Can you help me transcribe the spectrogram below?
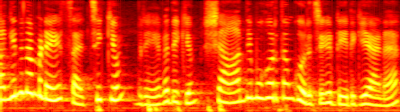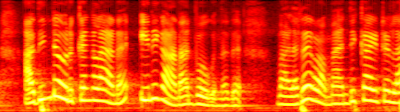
അങ്ങനെ നമ്മുടെ സച്ചിക്കും രേവതിക്കും ശാന്തി മുഹൂർത്തം കുറിച്ച് കിട്ടിയിരിക്കുകയാണ്. അതിന്റെ ഒരുക്കങ്ങളാണ് ഇനി കാണാൻ പോകുന്നത്. വളരെ റൊമാന്റിക് ആയിട്ടുള്ള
